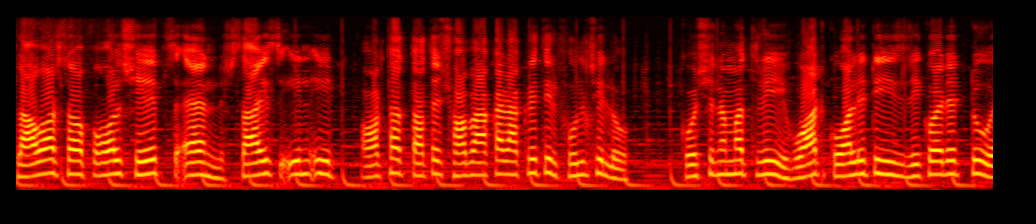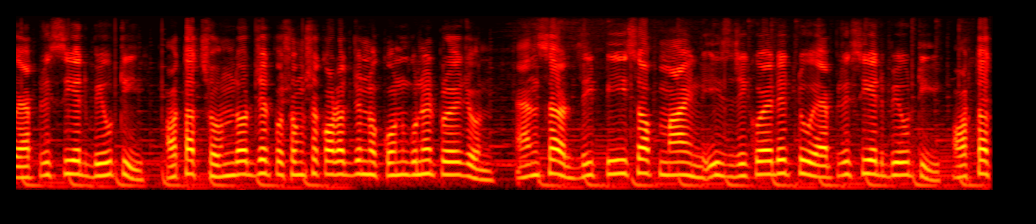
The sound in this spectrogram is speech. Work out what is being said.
flowers of all shapes and size in it অর্থাৎ তাতে সব আকার আকৃতির ফুল ছিল। Question number three what quality is required to appreciate beauty অর্থাৎ সৌন্দর্যের প্রশংসা করার জন্য কোন গুণের প্রয়োজন? Answer the peace of mind is required to appreciate beauty অর্থাৎ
